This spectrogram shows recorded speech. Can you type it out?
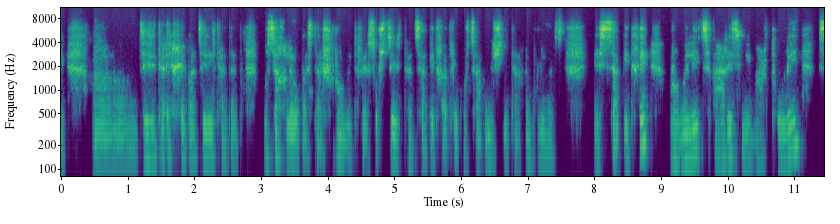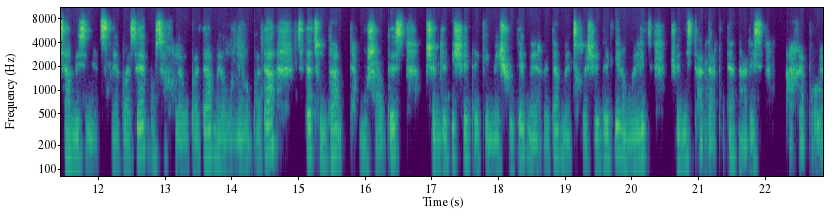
ძირითადად ეხება ძირითადად მოსახლეობას და შრომით რესურს ძირითად საკითხად, როგორც აღნიშნეთ, აღებული არის ეს საკითხი, რომელიც არის მიმართული სამიზნე ცნებაზე, მოსახლეობა და მეურნეობა და სადაც უნდა დამუშავდეს შემდეგი შედეგი, მე-7, მე-8 და მე-9 შედეგი, რომელიც ჩვენი სტანდარტიდან არის აღებული.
